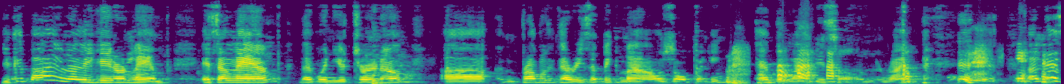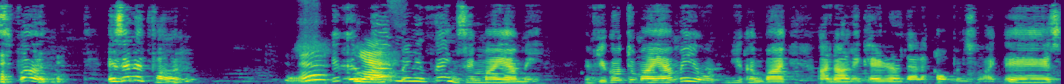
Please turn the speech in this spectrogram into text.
You can buy an alligator lamp. It's a lamp that when you turn on, uh, probably there is a big mouse opening and the light is on, right? and that's fun. Isn't it fun? Eh, You can yes. buy many things in Miami. If you go to Miami, you, you can buy an alligator that opens like this,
